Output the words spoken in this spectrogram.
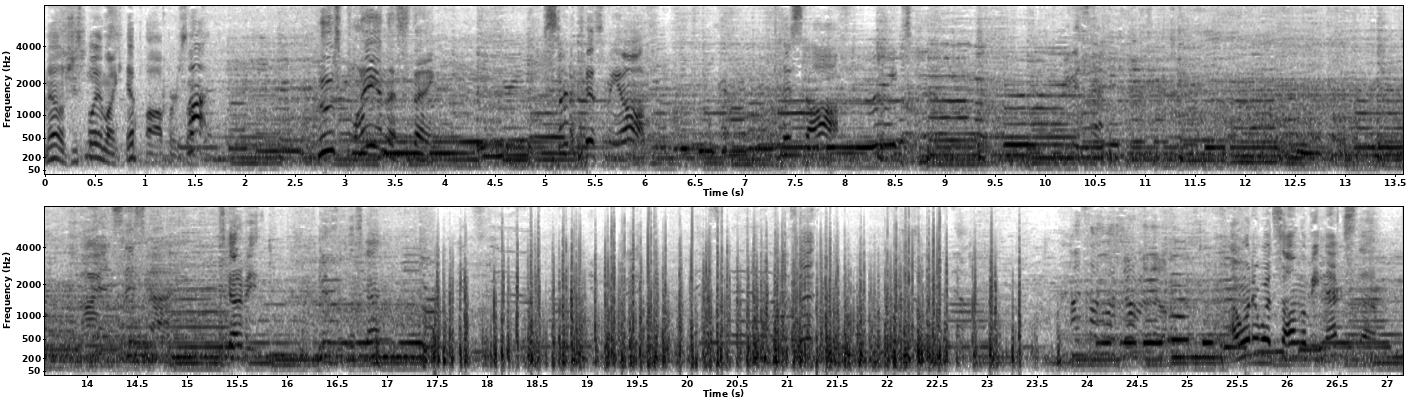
No, she's playing like hip hop or Fuck. something. Who's playing this thing? It's starting to piss me off. Pissed off. Gotta be. Is this guy? Is it? Let's talk what's over though. I wonder what song will be next though.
